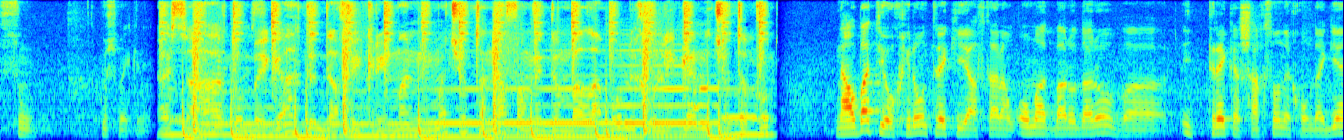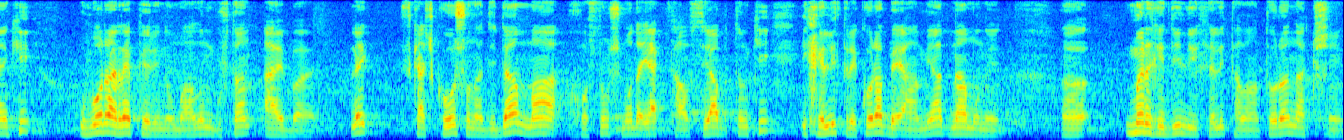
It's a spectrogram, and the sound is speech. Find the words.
сум гӯш мекунед ай саҳар то бегаҳта да фикри ман нима чота нафаҳмидам балаболи хулигани чота пут. Навбати охирон треки ҳафтарам омад бародаро ва и трека шахсоне хондагиянд ки увора репери номаълум гуфтанд айба лек скачкаҳошона дидам ма хостум шумо да як тавсия бутам ки и хеле трекора беаҳамият намонед. Мирғи дили хеле талантора накушед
